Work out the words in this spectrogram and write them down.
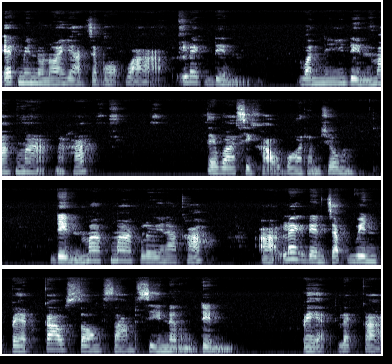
เอ็ดมินหนูน้อยอยากจะบอกว่าเลขเด่น วันนี้เด่นมากๆนะคะ แต่ว่าสีขาวบอท่านชม เด่นมากๆเลยนะคะอ่าเลขเด่นจับวินแปดเก้าสองสามสี่หนึ่งเด่นแปดและเก้า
